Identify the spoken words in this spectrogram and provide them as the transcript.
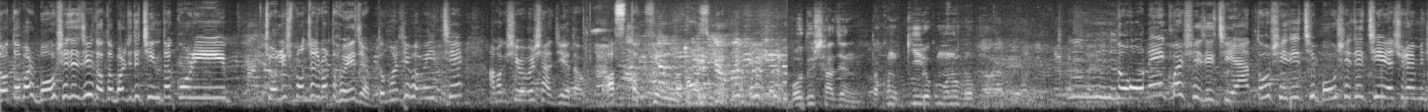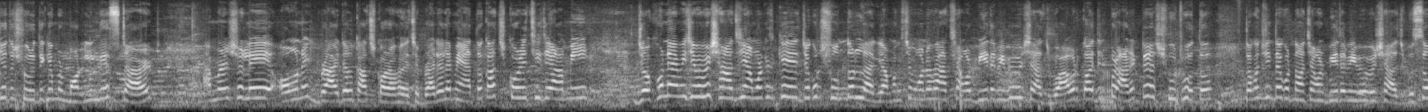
যতবার বউ সেজেছি ততবার যদি চিন্তা করি চল্লিশ পঞ্চাশ বার তো হয়ে যাবে। তোমার যেভাবে ইচ্ছে আমাকে সেভাবে সাজিয়ে দাও। বধু বধূ সাজেন তখন কি রকম অনুভব হয়? সেজেছি, এত সেজেছি, বউ সেজেছি। আসলে আমি যেহেতু শুরু থেকে আমার মডেলিং দিয়ে স্টার্ট আমার আসলে অনেক ব্রাইডাল কাজ করা হয়েছে। ব্রাইডাল আমি এত কাজ করেছি যে আমি যখনই আমি যেভাবে সাজি, আমার কাছে যখন সুন্দর লাগে, আমার কাছে মনে হয় আচ্ছা আমার বিয়েতে এভাবে সাজবো। আবার কয়েকদিন পর আরেকটা শ্যুট হতো, তখন চিন্তা করতাম আচ্ছা আমার বিয়েতে আমি সাজবো। সো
